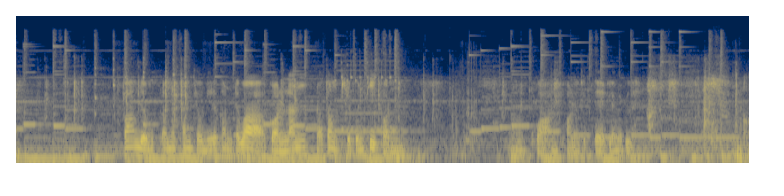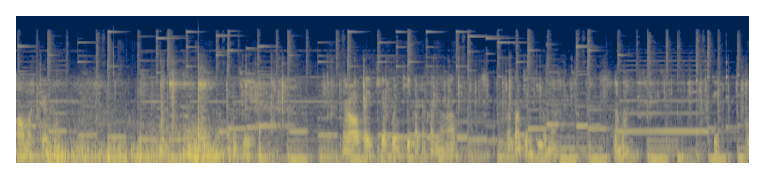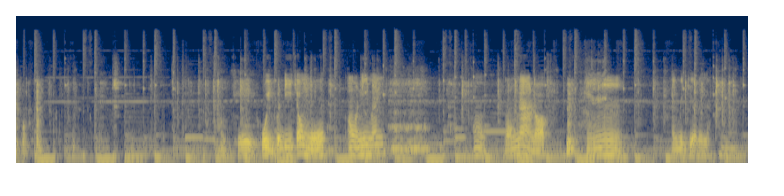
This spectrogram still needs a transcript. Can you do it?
ฟาร์มเดิมเรามาทำแถวนี้แล้วกัน แต่ว่าก่อนนั้นเราต้องเคลียร์พื้นที่ก่อนขวานขวานเราจะแตกแล้วไม่เป็นไร เอามาเถอะครับ โอเคเดี๋ยวเราไปเคลียร์พื้นที่ก่อนนะครับนะครับไปก่อนเคลียร์พื้นที่ก่อนนะหลังบ้านโอเคโอเคหุยวันดีเจ้าหมู เอาอันนี้ไหมอ้าวมองหน้าเหรอ อืมให้ไม่เดียวเลยละกันนะ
